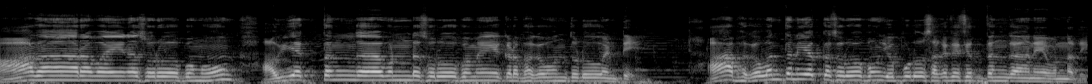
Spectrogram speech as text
ఆధారమైన స్వరూపము అవ్యక్తంగా ఉండ స్వరూపమే ఇక్కడ భగవంతుడు అంటే. ఆ భగవంతుని యొక్క స్వరూపం ఎప్పుడూ సహజ సిద్ధంగానే ఉన్నది.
